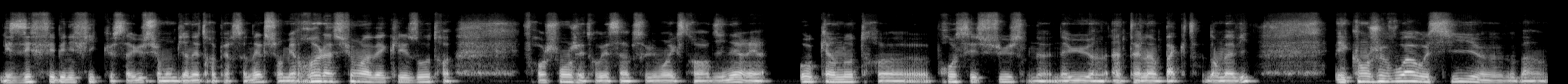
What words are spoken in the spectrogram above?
les effets bénéfiques que ça a eu sur mon bien-être personnel, sur mes relations avec les autres, franchement, j'ai trouvé ça absolument extraordinaire et aucun autre euh, processus n'a eu un, tel impact dans ma vie. Et quand je vois aussi euh, ben,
